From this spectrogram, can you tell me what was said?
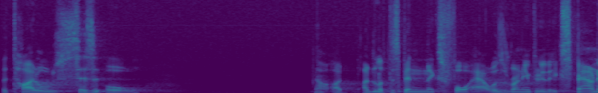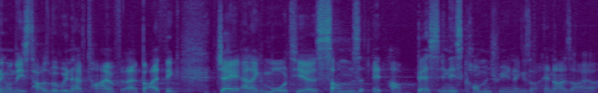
The title says it all. Now, I'd, love to spend the next four hours running through the expounding on these titles, but we don't have time for that. But I think J. Alec Motyer sums it up best in his commentary in Isaiah.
